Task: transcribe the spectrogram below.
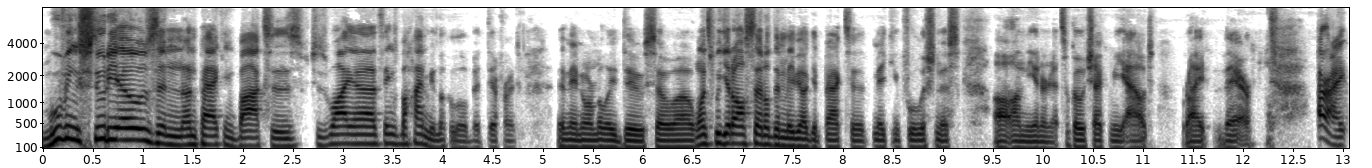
moving studios and unpacking boxes, which is why uh, things behind me look a little bit different than they normally do. So uh, once we get all settled, then maybe I'll get back to making foolishness uh, on the internet. So go check me out right there. All right.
